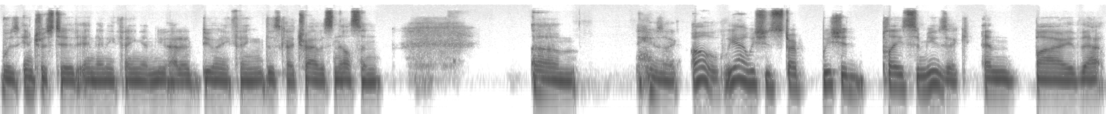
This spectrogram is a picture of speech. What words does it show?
was interested in anything and knew how to do anything, this guy Travis Nelson. Um, he was like, "Oh yeah, we should start. We should play some music." And by that,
